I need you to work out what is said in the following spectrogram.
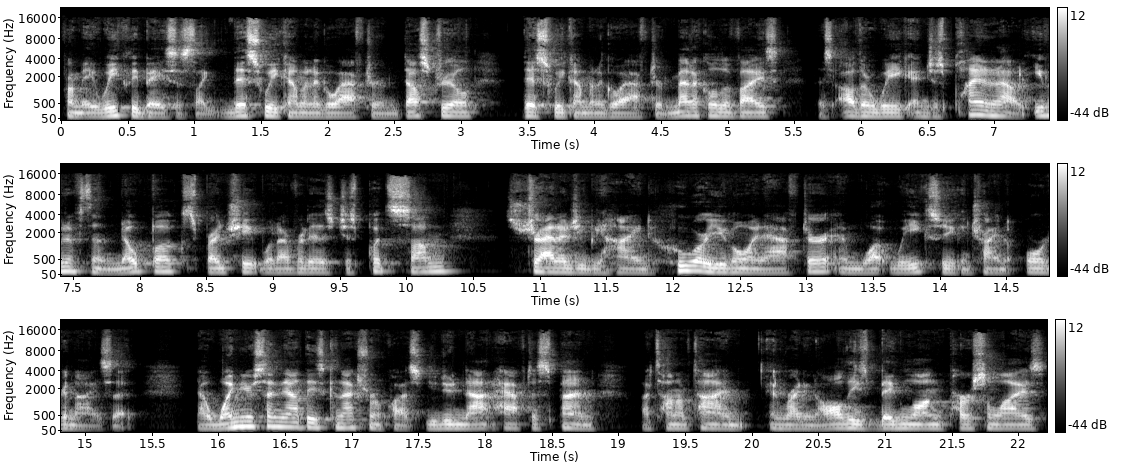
from a weekly basis. Like this week, I'm going to go after industrial. This week, I'm going to go after medical device. This other week, and just plan it out. Even if it's in a notebook, spreadsheet, whatever it is, just put some strategy behind who are you going after and what week so you can try and organize it. Now, when you're sending out these connection requests, you do not have to spend a ton of time in writing all these big, long, personalized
